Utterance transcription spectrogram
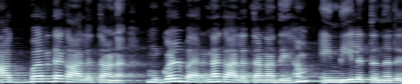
അക്ബറുടെ കാലത്താണ് മുഗൾ ഭരണകാലത്താണ് അദ്ദേഹം ഇന്ത്യയിലെത്തുന്നത്.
